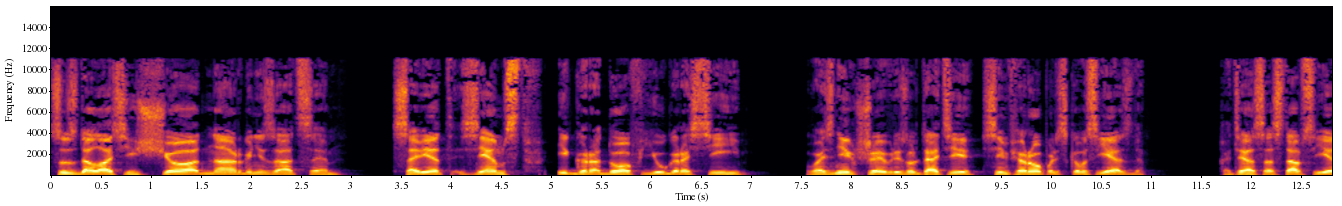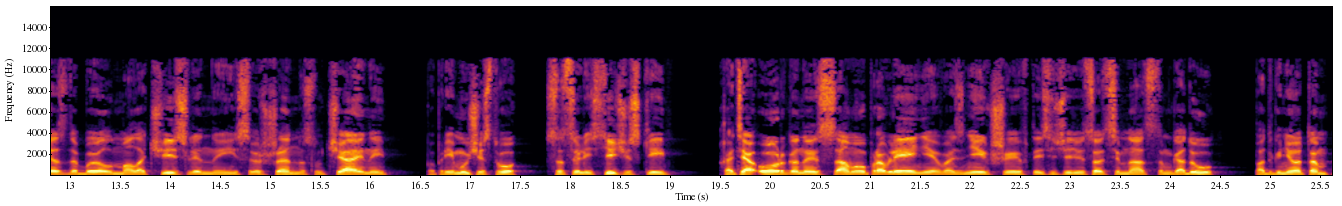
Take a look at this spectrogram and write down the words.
создалась еще одна организация – Совет земств и городов Юга России, возникшая в результате Симферопольского съезда. Хотя состав съезда был малочисленный и совершенно случайный, по преимуществу социалистический, хотя органы самоуправления, возникшие в 1917 году под гнетом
